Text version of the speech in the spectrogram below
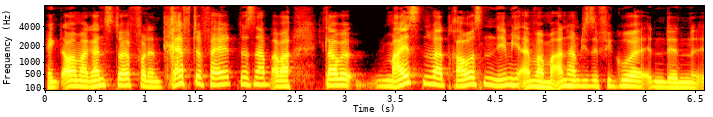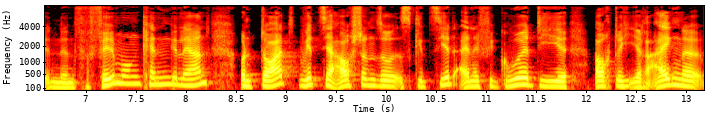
Hängt auch immer ganz doll von den Kräfteverhältnissen ab. Aber ich glaube, die meisten war draußen, nehme ich einfach mal an, haben diese Figur in den, in den Verfilmungen kennengelernt. Und dort wird's ja auch schon so skizziert eine Figur, die auch durch ihre eigene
